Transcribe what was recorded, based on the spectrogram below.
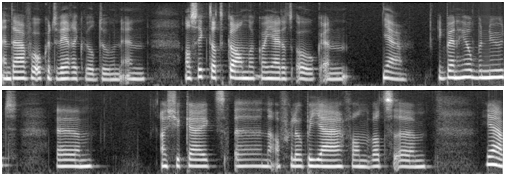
en daarvoor ook het werk wil doen. En als ik dat kan, dan kan jij dat ook. En ja, ik ben heel benieuwd. Ehm, als je kijkt uh, naar afgelopen jaar, van wat, um, ja,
